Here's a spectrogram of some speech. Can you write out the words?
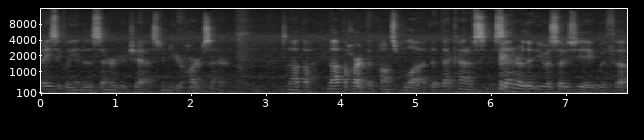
basically into the center of your chest, into your heart center. It's not the, not the heart that pumps blood, that, that kind of center that you associate with, uh,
